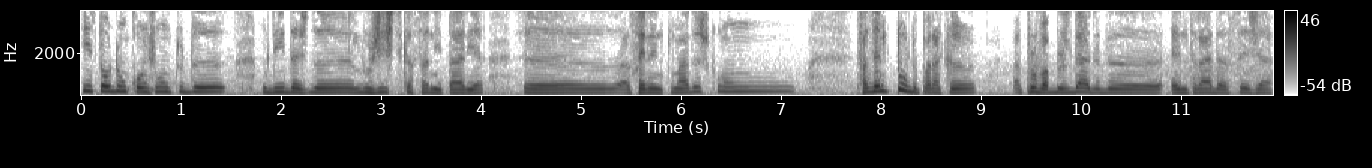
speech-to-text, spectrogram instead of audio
e todo um conjunto de medidas de logística sanitária a serem tomadas com fazendo tudo para que a probabilidade de entrada seja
